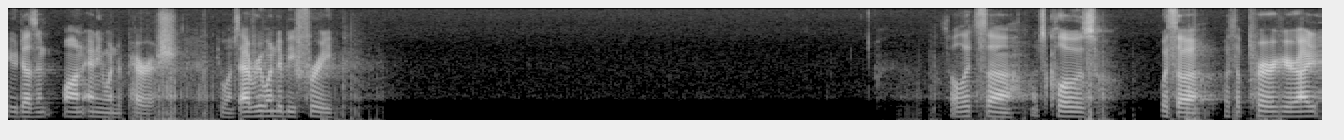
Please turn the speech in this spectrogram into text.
He doesn't want anyone to perish. He wants everyone to be free. So let's uh, let's close with a with a prayer here. I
